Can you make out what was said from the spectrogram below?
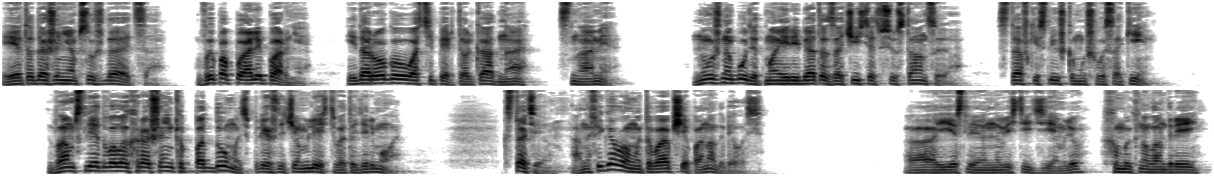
И это даже не обсуждается. Вы попали, парни. И дорога у вас теперь только одна. С нами. Нужно будет, мои ребята зачистят всю станцию. Ставки слишком уж высоки. Вам следовало хорошенько подумать, прежде чем лезть в это дерьмо. Кстати, а нафига вам это вообще понадобилось? «А если навестить землю?» — хмыкнул Андрей.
